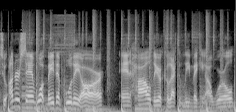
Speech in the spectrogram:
to understand what made them who they are and how they are collectively making our world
